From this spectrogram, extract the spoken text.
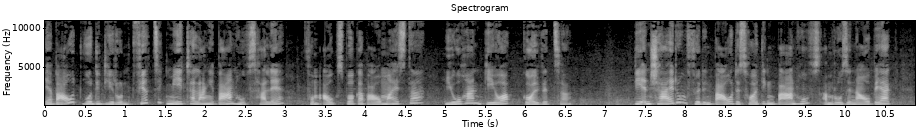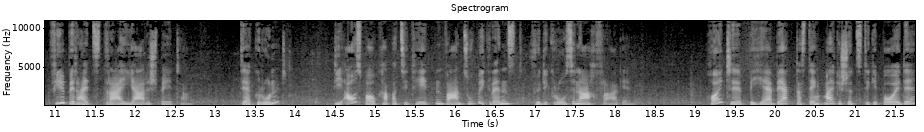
Erbaut wurde die rund 40 Meter lange Bahnhofshalle vom Augsburger Baumeister Johann Georg Gollwitzer. Die Entscheidung für den Bau des heutigen Bahnhofs am Rosenauberg fiel bereits drei Jahre später. Der Grund? Die Ausbaukapazitäten waren zu begrenzt für die große Nachfrage. Heute beherbergt das denkmalgeschützte Gebäude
